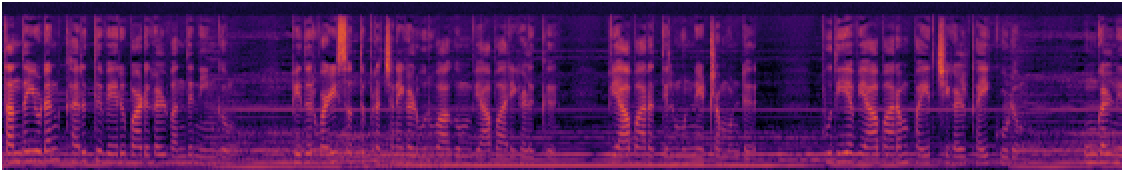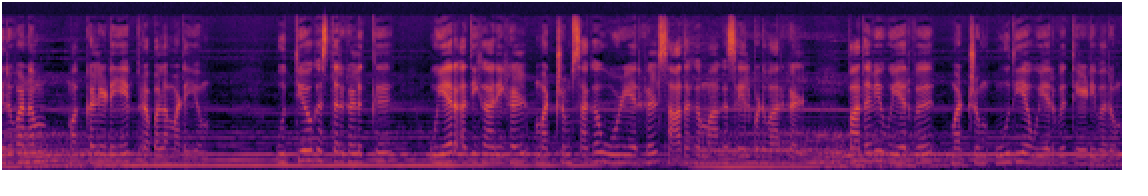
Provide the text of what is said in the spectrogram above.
தந்தையுடன் கருத்து வேறுபாடுகள் வந்து நீங்கும். பிதிர் வழி சொத்து பிரச்சனைகள் உருவாகும் வியாபாரிகளுக்கு வியாபாரத்தில் முன்னேற்றம் உண்டு. புதிய வியாபாரம் பயிற்சிகள் கைகூடும். உங்கள் நிறுவனம் மக்களிடையே பிரபலமடையும். உத்தியோகஸ்தர்களுக்கு உயர் அதிகாரிகள் மற்றும் சக ஊழியர்கள் சாதகமாக செயல்படுவார்கள். பதவி உயர்வு மற்றும் ஊதிய உயர்வு தேடி வரும்.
